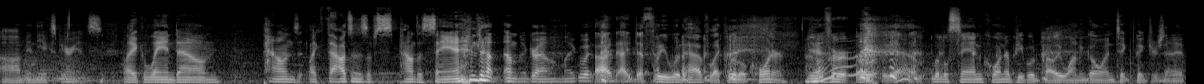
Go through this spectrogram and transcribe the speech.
um, in the experience? Like laying down pounds, like thousands of pounds of sand on- the ground. Like what? I, I definitely would have like a little corner. Yeah? For, uh, yeah, little sand corner. People would probably want to go and take pictures in it.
